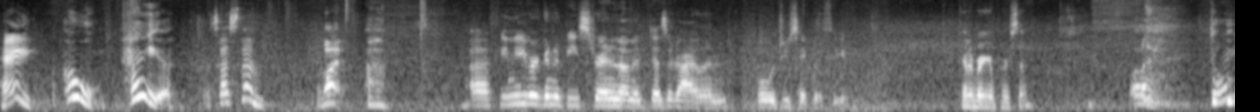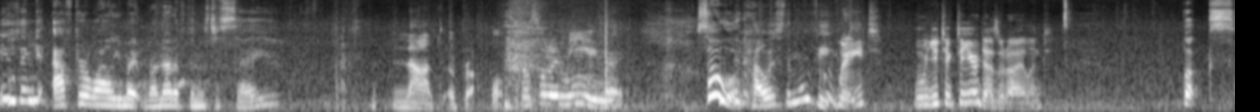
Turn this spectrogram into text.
Hey, Oh, hey. Let's ask them. What? Uh, if you knew you were going to be stranded on a desert island, what would you take with you? can I bring a person? Uh, don't you think after a while you might run out of things to say? Not a problem. That's what I mean. Right. So, how is the movie? Wait, what would you take to your desert island? Books.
